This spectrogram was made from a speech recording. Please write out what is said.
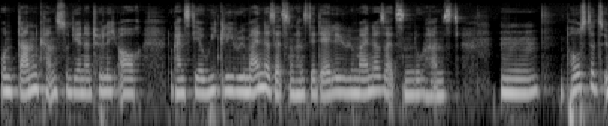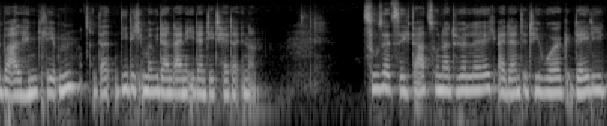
Und dann kannst du dir natürlich auch, du kannst dir Weekly Reminder setzen, du kannst dir Daily Reminder setzen, du kannst Mm, Post-its überall hinkleben, die dich immer wieder an deine Identität erinnern. Zusätzlich dazu natürlich Identity Work Daily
